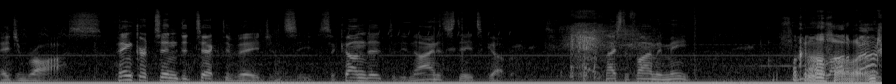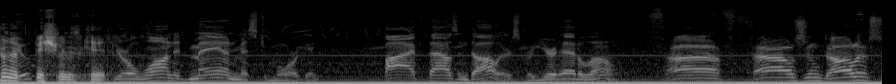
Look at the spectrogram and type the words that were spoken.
Agent Ross. Pinkerton Detective Agency, seconded to the United States government. Nice to finally meet. Fucking You know a lot asshole. I'm about trying to fish for this kid. You're a wanted man, Mr. Morgan. Five thousand dollars for your head alone. Five thousand dollars?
